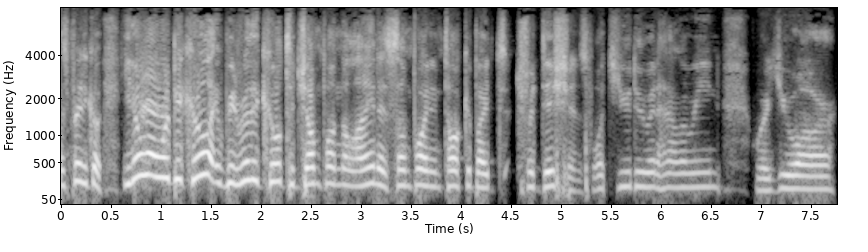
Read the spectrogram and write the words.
That's pretty cool. You know what would be cool? It would be really cool to jump on the line at some point and talk about traditions, what you do at Halloween, where you are,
